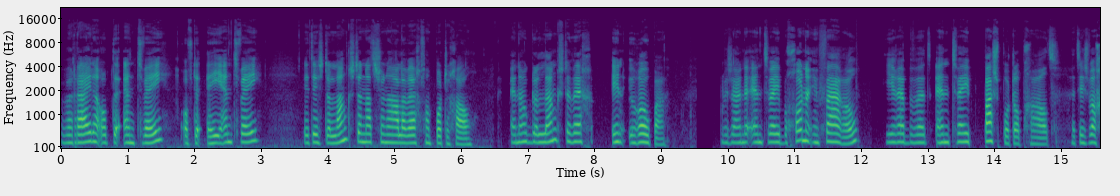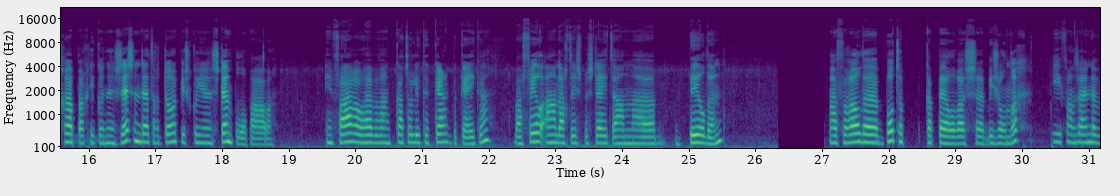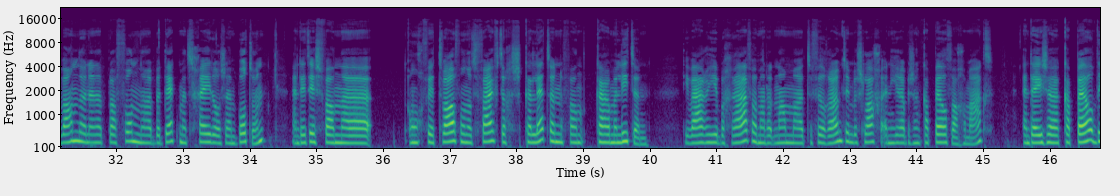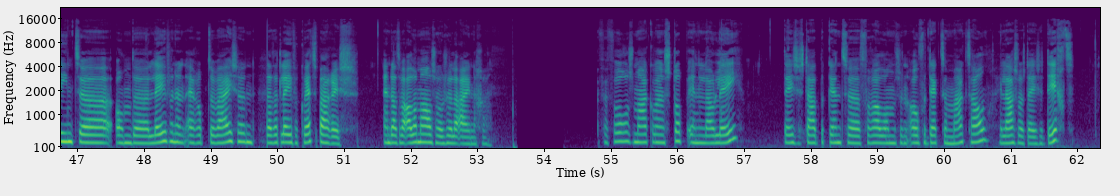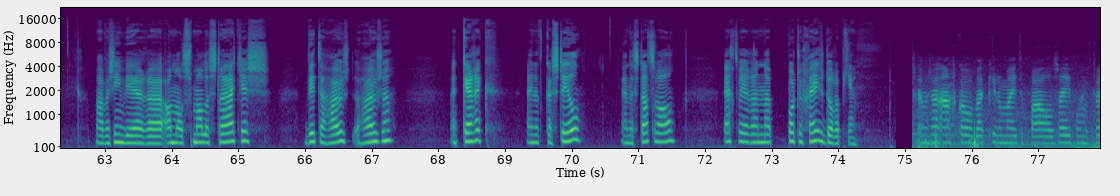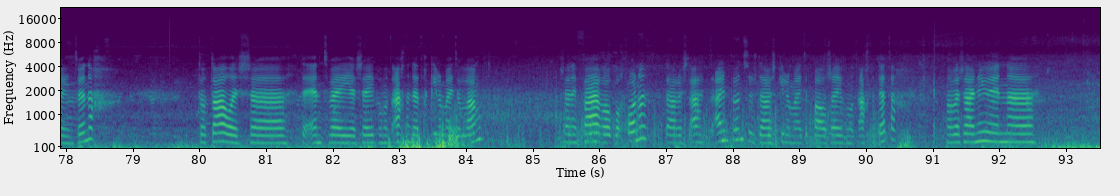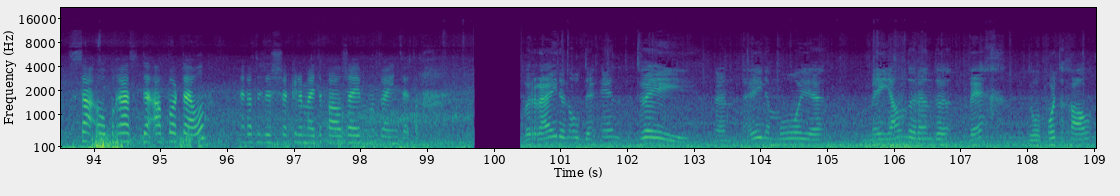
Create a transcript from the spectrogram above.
We rijden op de N2 of de EN2. Dit is de langste nationale weg van Portugal. En ook de langste weg in Europa. We zijn de N2 begonnen in Faro. Hier hebben we het N2-paspoort opgehaald. Het is wel grappig, je kunt in 36 dorpjes kun je een stempel ophalen. In Faro hebben we een katholieke kerk bekeken, waar veel aandacht is besteed aan uh, beelden. Maar vooral de bottenkapel was uh, bijzonder. Hiervan zijn de wanden en het plafond uh, bedekt met schedels en botten. En dit is van ongeveer 1250 skeletten van karmelieten. Die waren hier begraven, maar dat nam te veel ruimte in beslag en hier hebben ze een kapel van gemaakt. En deze kapel dient om de levenden erop te wijzen dat het leven kwetsbaar is en dat we allemaal zo zullen eindigen. Vervolgens maken we een stop in Laulé. Deze staat bekend uh, vooral om zijn overdekte markthal. Helaas was deze dicht. Maar we zien weer allemaal smalle straatjes, witte huizen, een kerk en het kasteel en de stadswal. Echt weer een uh, Portugees dorpje. We zijn aangekomen bij kilometerpaal 722. Totaal is de N2 738 kilometer lang. We zijn in Faro begonnen. Daar is het eigenlijk het eindpunt. Dus daar is kilometerpaal 738. Maar we zijn nu in uh, Sa Operaat de Aportel. En dat is dus uh, kilometerpaal 722. We rijden op de N2. Een hele mooie meanderende weg door Portugal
